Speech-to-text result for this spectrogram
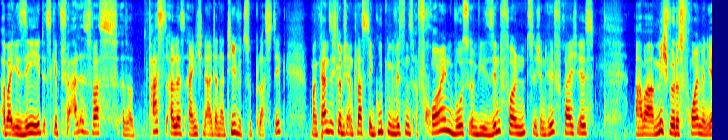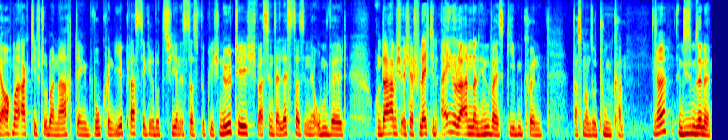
Aber ihr seht, es gibt für alles was, also fast alles eigentlich eine Alternative zu Plastik. Man kann sich, glaube ich, an Plastik guten Gewissens erfreuen, wo es irgendwie sinnvoll, nützlich und hilfreich ist. Aber mich würde es freuen, wenn ihr auch mal aktiv darüber nachdenkt, wo könnt ihr Plastik reduzieren? Ist das wirklich nötig? Was hinterlässt das in der Umwelt? Und da habe ich euch ja vielleicht den ein oder anderen Hinweis geben können, was man so tun kann. Ja, in diesem Sinne,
